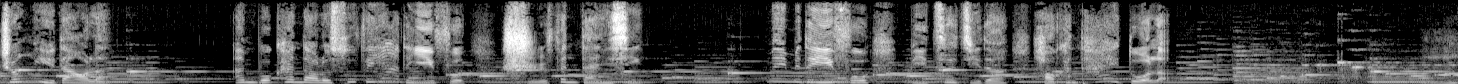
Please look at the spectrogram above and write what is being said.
终于到了。安博看到了苏菲亚的衣服，十分担心。妹妹的衣服比自己的好看太多了。嗯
